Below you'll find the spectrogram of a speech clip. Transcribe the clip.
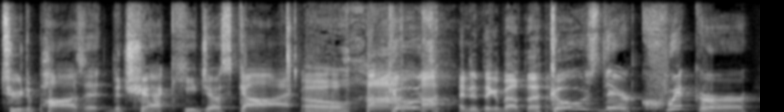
to deposit the check he just got. Oh, Goes- I didn't think about that. Goes there quicker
